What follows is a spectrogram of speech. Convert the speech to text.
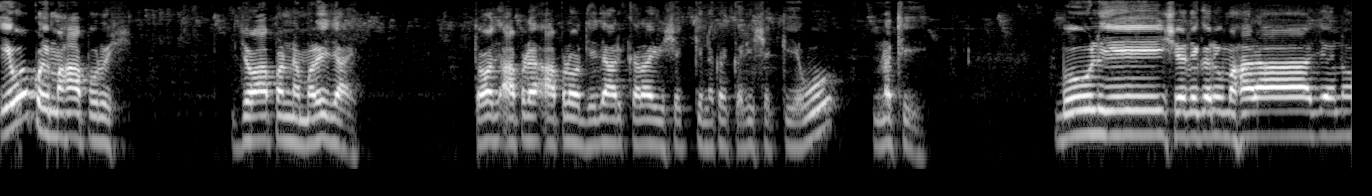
એવો કોઈ મહાપુરુષ જો આપણને મળી જાય. તો જ આપણે આપણો દીદાર કરાવી શકીએ નકર કરી શકીએ એવું નથી. બોલીએ સદગુરુ મહારાજનો.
